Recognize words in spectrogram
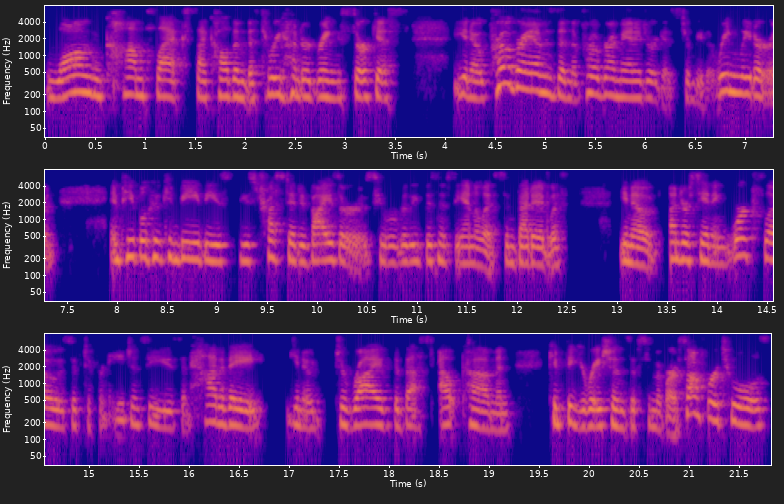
long, complex, I call them the 300 ring circus, you know, programs, and the program manager gets to be the ringleader and and people who can be these these trusted advisors who are really business analysts embedded with you know understanding workflows of different agencies and how do they you know derive the best outcome and configurations of some of our software tools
